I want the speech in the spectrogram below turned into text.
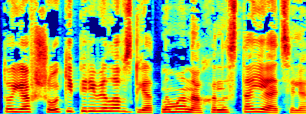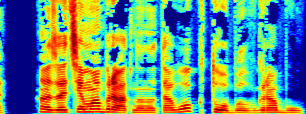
то я в шоке перевела взгляд на монаха-настоятеля, а затем обратно на того, кто был в гробу.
